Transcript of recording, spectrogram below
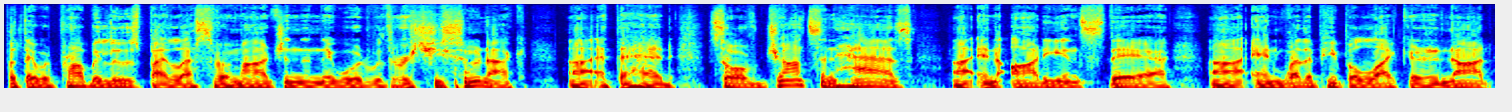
but they would probably lose by less of a margin than they would with Rishi Sunak uh, at the head. So Johnson has uh, an audience there, uh, and whether people like it or not,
